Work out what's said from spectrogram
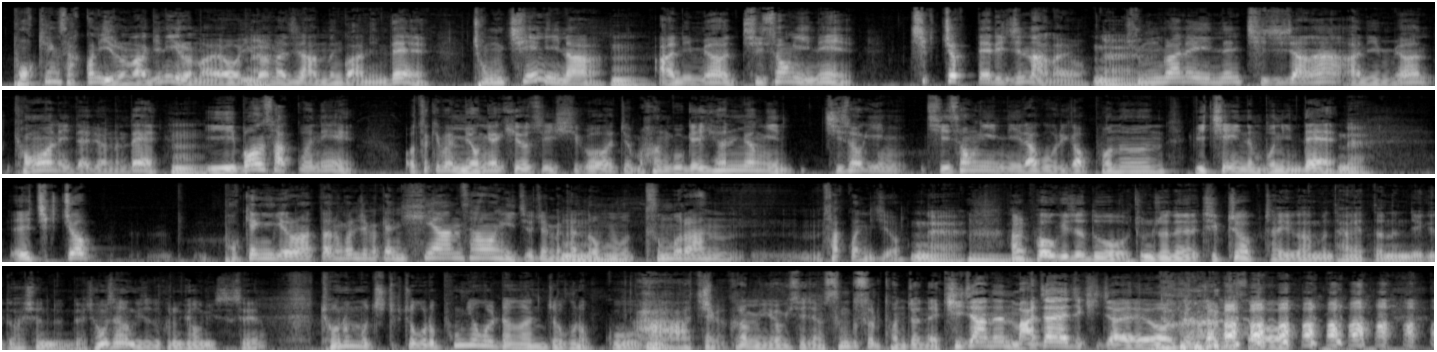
폭행 사건이 일어나긴 일어나요. 네. 일어나지 않는 거 아닌데 정치인이나 음. 아니면 지성인이 직접 때리지는 않아요. 네. 중간에 있는 지지자나 아니면 경호원이 때렸는데 음. 이번 사건이 어떻게 보면 명예 기여수이시고 좀 한국의 현명인 지성인 지성인이라고 우리가 보는 위치에 있는 분인데 네. 에, 직접 폭행이 일어났다는 건 좀 약간 희한 상황이죠. 좀 약간 음. 너무 드물한 사건이죠. 네. 음. 알파오 기자도 좀 전에 직접 자기가 한번 당했다는 얘기도 하셨는데 정상훈 기자도 그런 경험 있으세요? 저는 뭐 직접적으로 폭력을 당한 적은 없고 아, 제가 그럼 여기서 지금 승부수를 던졌네. 기자는 맞아야지 기자예요. 현장에서.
